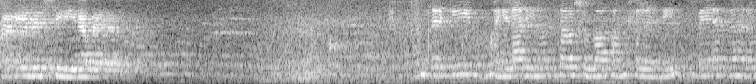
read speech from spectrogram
కార్యదర్శి ఈరాబాయ్ గారు. అందరికీ మహిళా దినోత్సవ శుభాకాంక్షలు అండి మేడం గారు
